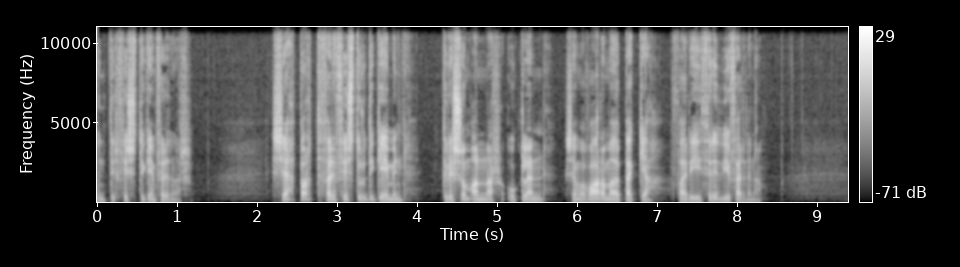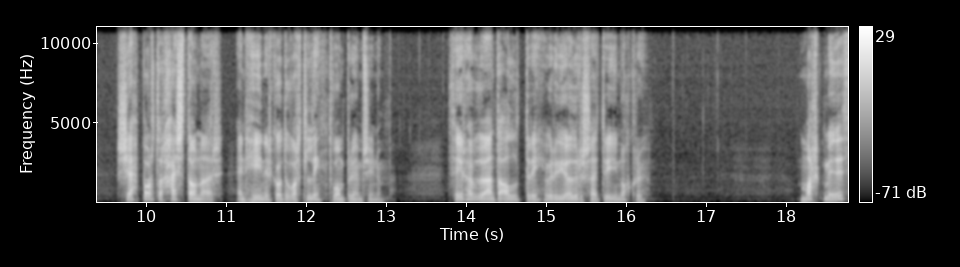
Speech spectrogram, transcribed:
undir fyrstu geimferðinar. Shepard færi fyrstur út í geimin, Grissom annar og Glenn, sem var varamæður begja, færi í þriðju ferðina. Shepard var hæstánaður en hinir gáttu vart lengt vonbriðum sínum. Þeir höfðu enda aldrei verið í öðru sætri í nokkru. Markmiðið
